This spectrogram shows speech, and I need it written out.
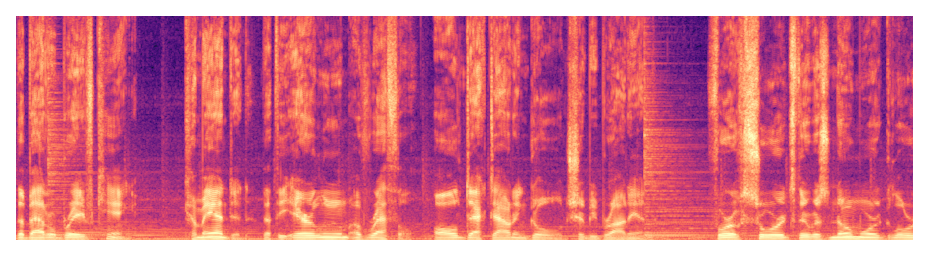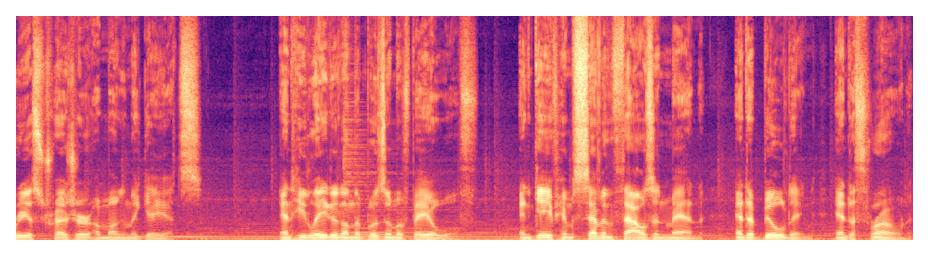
the battle brave king, commanded that the heirloom of Hrethel, all decked out in gold, should be brought in. For of swords there was no more glorious treasure among the Geats. And he laid it on the bosom of Beowulf, and gave him seven thousand men, and a building, and a throne.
